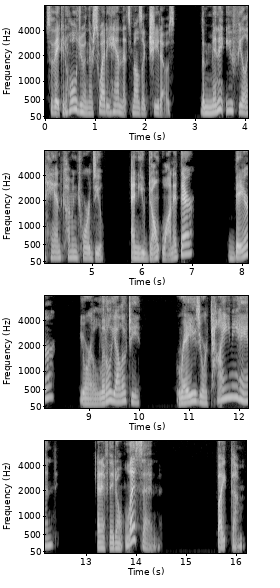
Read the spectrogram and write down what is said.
so they can hold you in their sweaty hand that smells like Cheetos. The minute you feel a hand coming towards you and you don't want it there, bare your little yellow teeth, raise your tiny hand, and if they don't listen, bite them.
